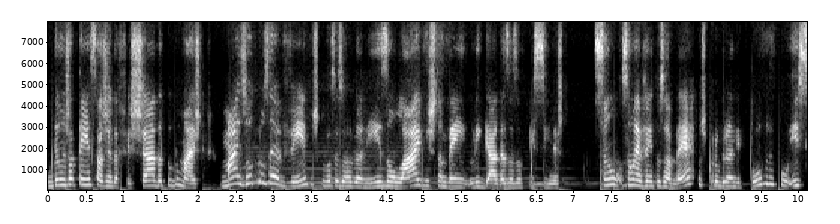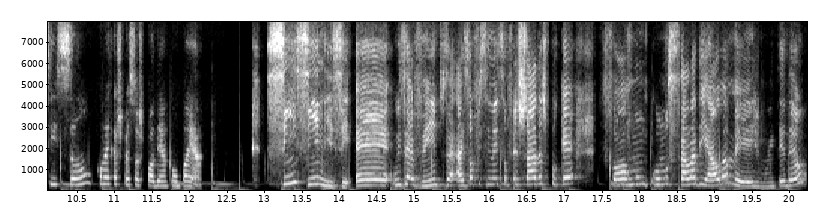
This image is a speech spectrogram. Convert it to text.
então já tem essa agenda fechada, tudo mais. Mas outros eventos que vocês organizam, lives também ligadas às oficinas, são, são eventos abertos para o grande público? E se são, como é que as pessoas podem acompanhar? Sim, sim, Nice. É, os eventos, as oficinas são fechadas porque formam como sala de aula mesmo, entendeu?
